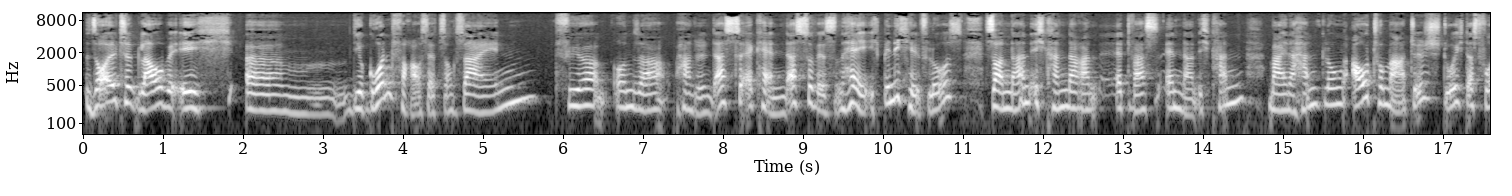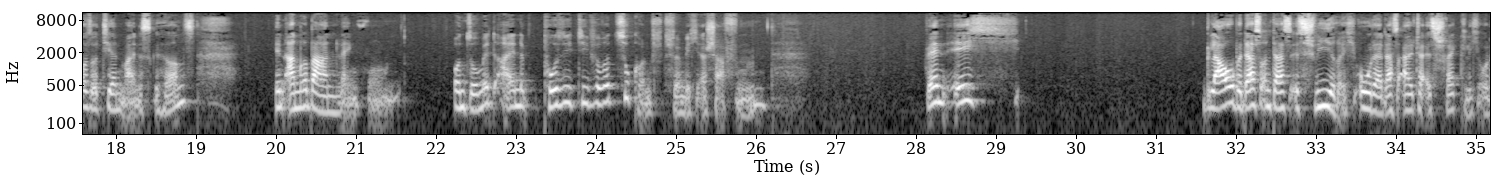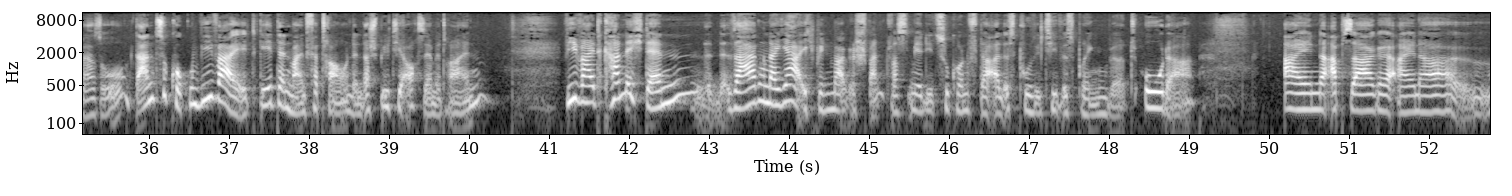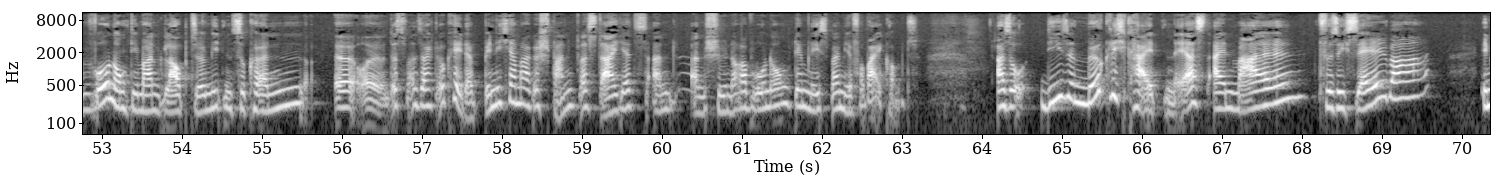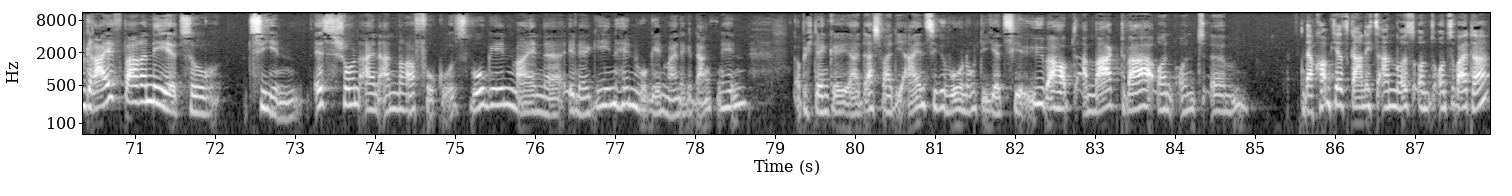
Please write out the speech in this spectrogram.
sollte, glaube ich, ähm, die Grundvoraussetzung sein, für unser Handeln, das zu erkennen, das zu wissen, hey, ich bin nicht hilflos, sondern ich kann daran etwas ändern. Ich kann meine Handlung automatisch durch das Vorsortieren meines Gehirns in andere Bahnen lenken und somit eine positivere Zukunft für mich erschaffen. Wenn ich glaube, das und das ist schwierig oder das Alter ist schrecklich oder so, dann zu gucken, wie weit geht denn mein Vertrauen, denn das spielt hier auch sehr mit rein. Wie weit kann ich denn sagen, na ja, ich bin mal gespannt, was mir die Zukunft da alles Positives bringen wird? Oder eine Absage einer Wohnung, die man glaubt, mieten zu können, äh, dass man sagt, okay, da bin ich ja mal gespannt, was da jetzt an, an schönerer Wohnung demnächst bei mir vorbeikommt. Also diese Möglichkeiten erst einmal für sich selber in greifbare Nähe zu ziehen, ist schon ein anderer Fokus. Wo gehen meine Energien hin? Wo gehen meine Gedanken hin? Ob ich denke, ja, das war die einzige Wohnung, die jetzt hier überhaupt am Markt war und, und ähm, da kommt jetzt gar nichts anderes und, und so weiter,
